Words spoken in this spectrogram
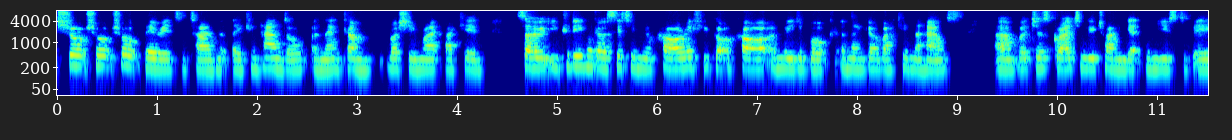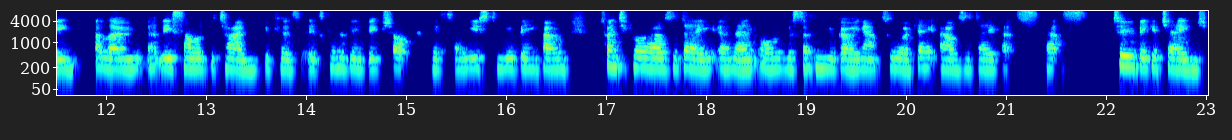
short, short, short periods of time that they can handle and then come rushing right back in. So you could even go sit in your car if you've got a car and read a book and then go back in the house. Um, but just gradually try and get them used to being alone at least some of the time because it's going to be a big shock if they're used to you being home 24 hours a day and then all of a sudden you're going out to work eight hours a day. That's that's too big a change,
